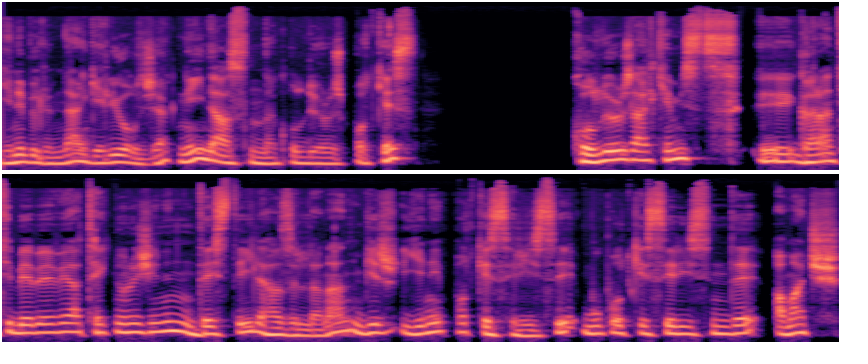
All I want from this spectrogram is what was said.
yeni bölümler geliyor olacak. Neydi aslında Kodluyoruz podcast? Kolluyoruz Alkemist e, Garanti BBVA teknolojinin desteğiyle hazırlanan bir yeni podcast serisi. Bu podcast serisinde amaç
